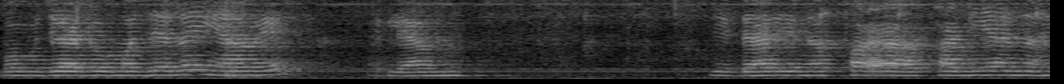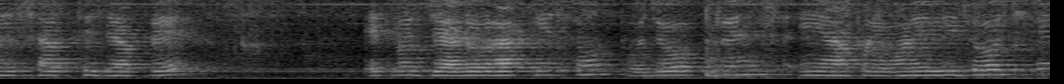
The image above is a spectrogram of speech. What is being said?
બહુ જાડો મજા નહીં આવે. એટલે આમ જે ડાળીના ફાડિયાના હિસાબથી જ આપણે એટલો જ જાડો રાખીશું. તો જો ફ્રેન્ડ્સ અહીંયા આપણે વણી લીધો છે.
